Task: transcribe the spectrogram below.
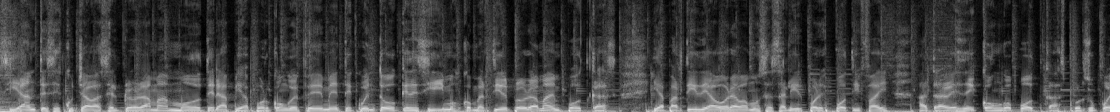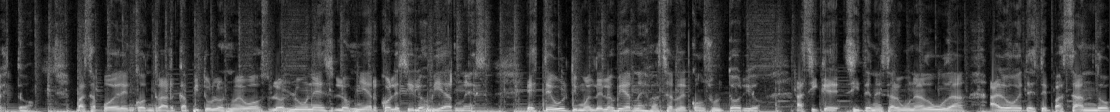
Si antes escuchabas el programa Modo Terapia por Congo FM, te cuento que decidimos convertir el programa en podcast y a partir de ahora vamos a salir por Spotify a través de Congo Podcast, por supuesto. Vas a poder encontrar capítulos nuevos los lunes, los miércoles y los viernes. Este último, el de los viernes, va a ser de consultorio. Así que si tenés alguna duda, algo que te esté pasando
